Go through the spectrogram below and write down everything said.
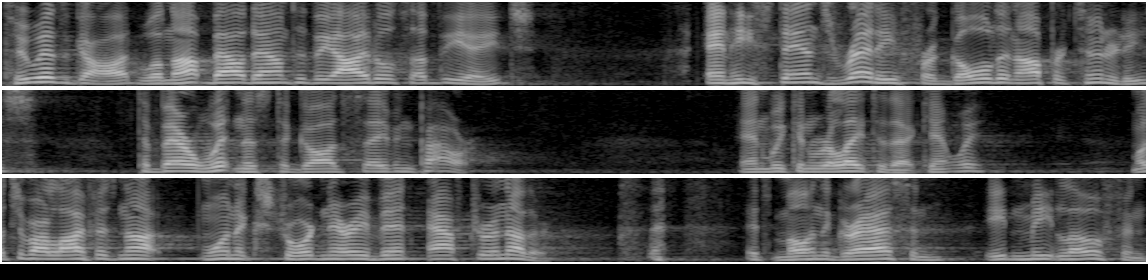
to his God, will not bow down to the idols of the age, and he stands ready for golden opportunities to bear witness to God's saving power. And we can relate to that, can't we? Much of our life is not one extraordinary event after another. it's mowing the grass and eating meatloaf and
